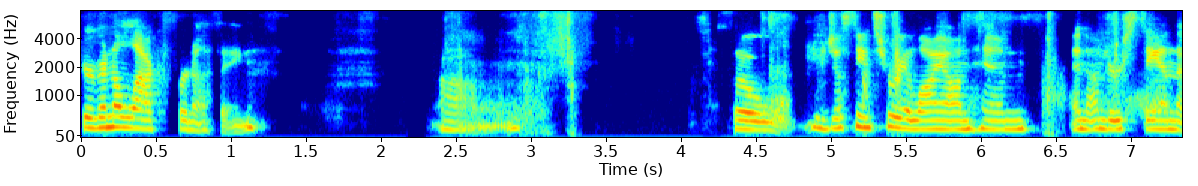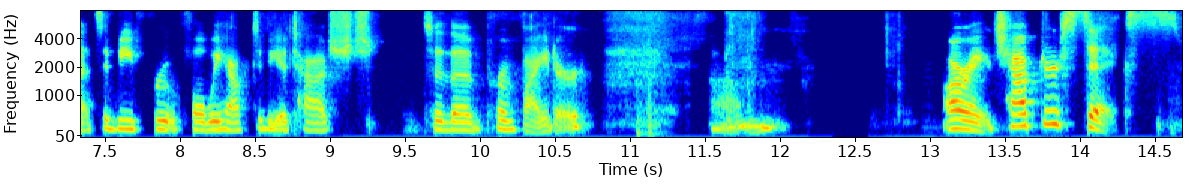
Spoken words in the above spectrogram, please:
you're going to lack for nothing. Um, so we just need to rely on Him and understand that to be fruitful, we have to be attached to the provider. Um, all right, chapter six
